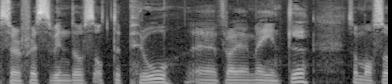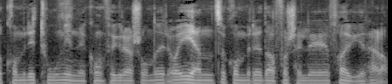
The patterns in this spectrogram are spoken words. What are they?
Surface Windows 8 Pro eh, med Intel, som også kommer i to minnekonfigurasjoner. Og igjen så kommer det da forskjellige farger her, da.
